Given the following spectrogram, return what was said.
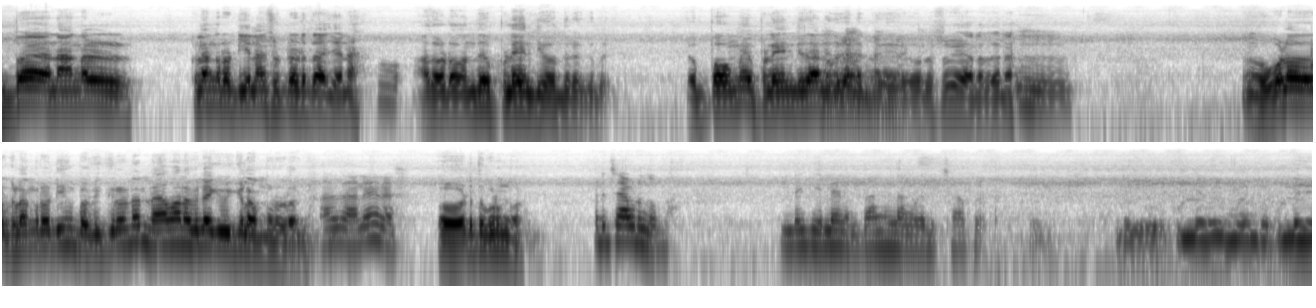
இப்போ நாங்கள் கிழங்கு ரொட்டியெல்லாம் சுட்டு எடுத்தாச்சேண்ணே. அதோட வந்து பிளேண்டி வந்திருக்குது. எப்போவுமே பிளேண்டி தான் இதுகளுக்கு ஒரு சுவையானதுண்ணே. இவ்வளோ கிழங்கு ரொட்டியும் இப்போ விற்கிறோன்னா நேமான விலைக்கு விற்கலாம் போல இருக்கு. அதுதானே? ஓ எடுத்து கொடுங்க. எடுத்து சாப்பிடுங்கப்பா இன்றைக்கு இல்லை தாங்க நாங்கள் எடுத்து சாப்பிடுறோம் ஒரு பிள்ளை இந்த பிள்ளைய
